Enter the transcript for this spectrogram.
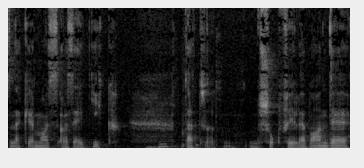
nekem az, az egyik. Uh-huh. Tehát sokféle van, de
